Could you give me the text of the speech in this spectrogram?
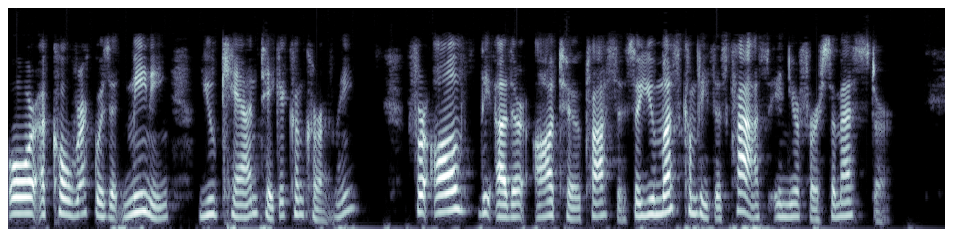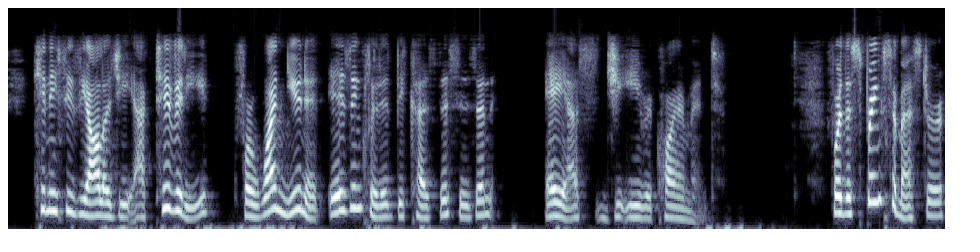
or a co-requisite, meaning you can take it concurrently for all the other auto classes. So you must complete this class in your first semester. Kinesiology activity for one unit is included because this is an ASGE requirement. For the spring semester,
